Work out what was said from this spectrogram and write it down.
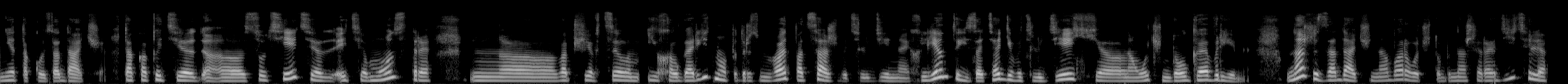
нет такой задачи, так как эти соцсети, эти монстры, а, вообще в целом их алгоритмы подразумевают подсаживать людей на их ленты и затягивать людей на очень долгое время. У нас же задача наоборот, чтобы наши родители,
